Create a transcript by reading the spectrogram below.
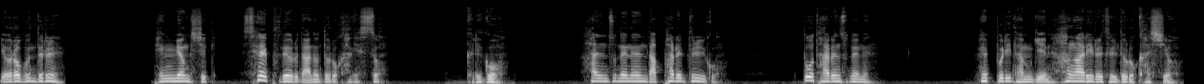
여러분들을 100명씩 세 부대로 나누도록 하겠소. 그리고 한 손에는 나팔을 들고 또 다른 손에는 횃불이 담긴 항아리를 들도록 하시오.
